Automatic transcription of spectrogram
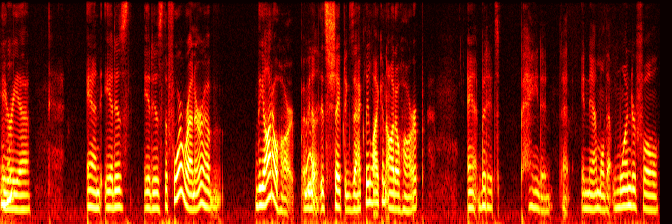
area, and it is it is the forerunner of the auto harp. I mean, Really? it, it's shaped exactly like an auto harp, and but it's painted that enamel, that wonderful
